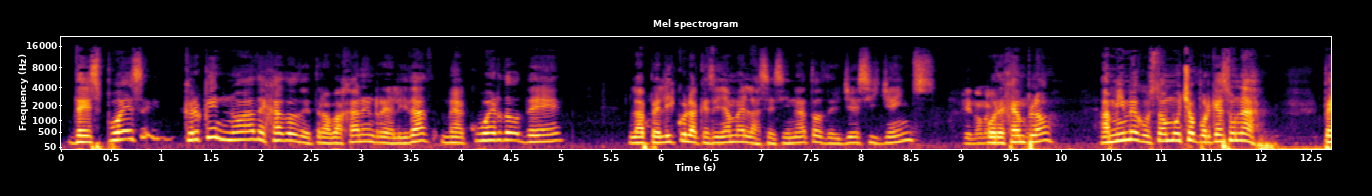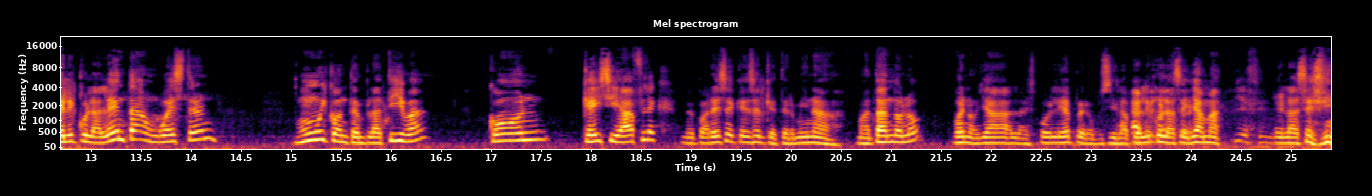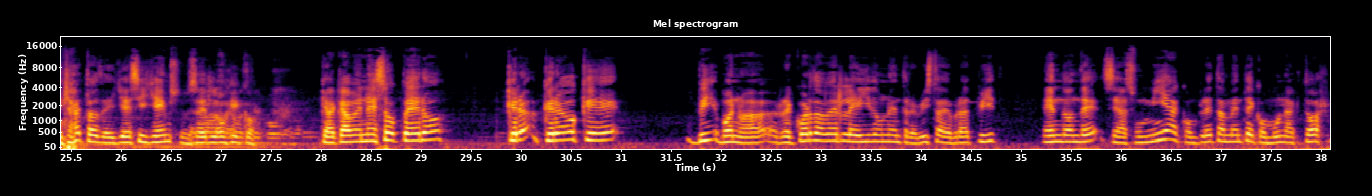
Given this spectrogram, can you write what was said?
después, creo que no ha dejado de trabajar en realidad. Me acuerdo de la película que se llama El asesinato de Jesse James, que no me por ejemplo. A mí me gustó mucho porque es una película lenta, un western, muy contemplativa, con Casey Affleck, me parece que es el que termina matándolo. Bueno, ya la spoileé, pero pues si la película se llama El asesinato de Jesse James, pues es lógico que acabe en eso, pero creo, creo que vi, bueno, recuerdo haber leído una entrevista de Brad Pitt en donde se asumía completamente como un actor.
